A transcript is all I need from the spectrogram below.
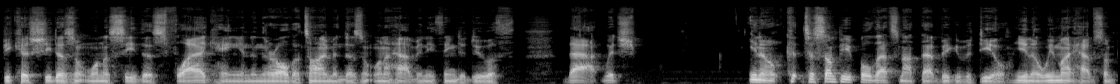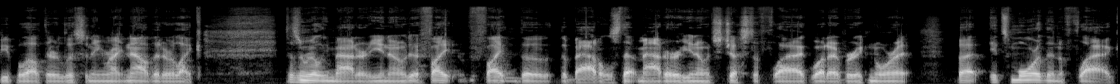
because she doesn't want to see this flag hanging in there all the time and doesn't want to have anything to do with that which you know to some people that's not that big of a deal you know we might have some people out there listening right now that are like doesn't really matter you know to fight fight mm-hmm. the the battles that matter you know it's just a flag whatever ignore it but it's more than a flag.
